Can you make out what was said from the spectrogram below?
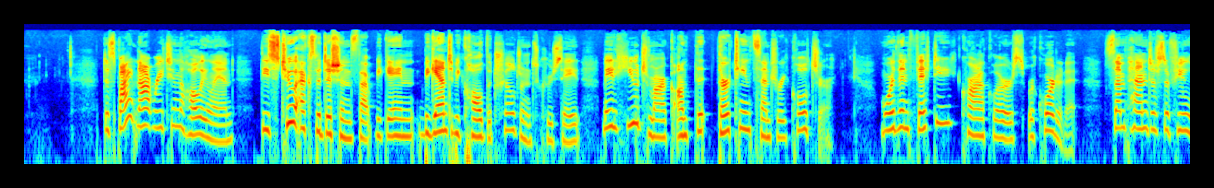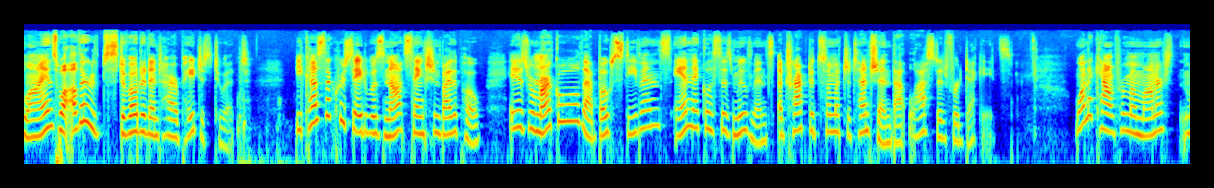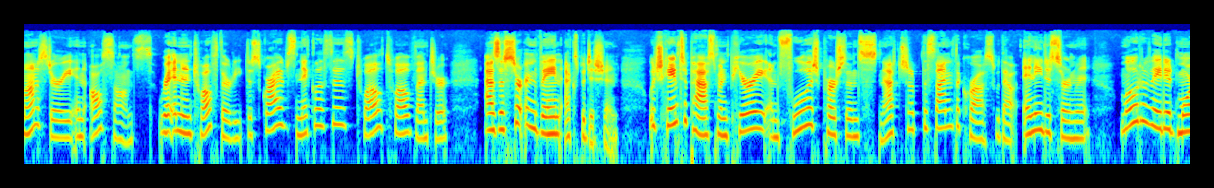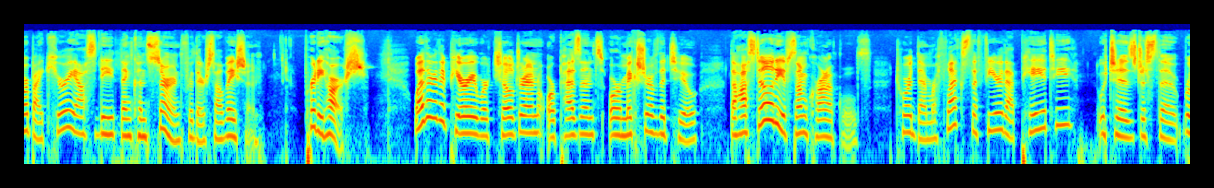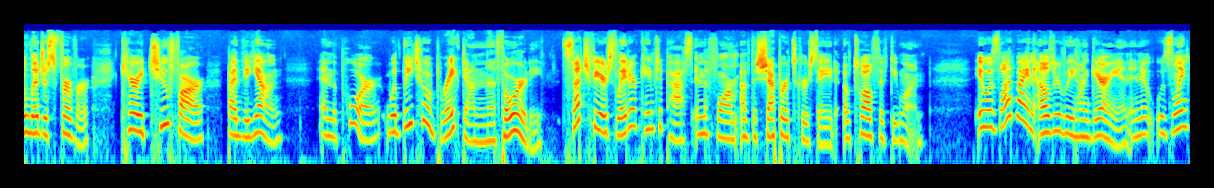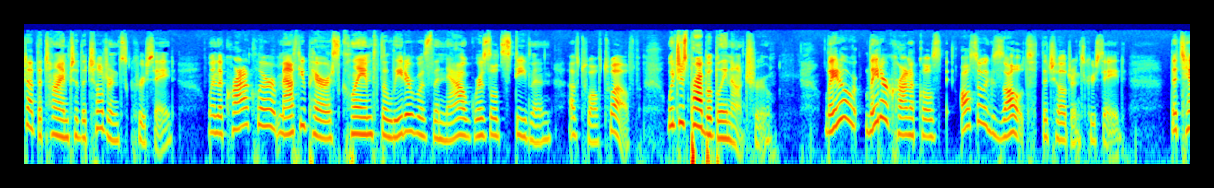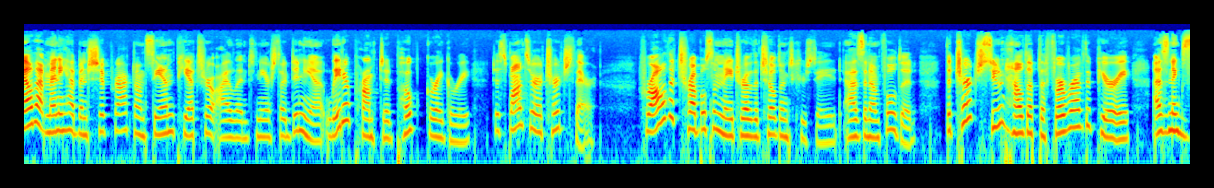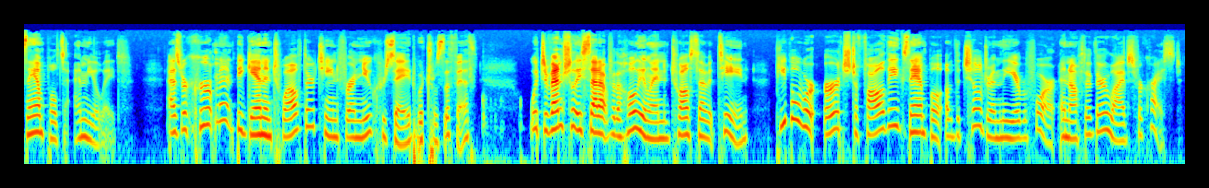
Despite not reaching the Holy Land, these two expeditions that began, began to be called the Children's Crusade made a huge mark on th- 13th century culture. More than 50 chroniclers recorded it, some penned just a few lines, while others devoted entire pages to it. Because the crusade was not sanctioned by the Pope, it is remarkable that both Stephen's and Nicholas's movements attracted so much attention that lasted for decades. One account from a monastery in Alsace, written in 1230, describes Nicholas's 1212 venture as a certain vain expedition, which came to pass when Pueri and foolish persons snatched up the sign of the cross without any discernment motivated more by curiosity than concern for their salvation. Pretty harsh. Whether the Pueri were children or peasants or a mixture of the two, the hostility of some chronicles toward them reflects the fear that piety, which is just the religious fervor, carried too far by the young and the poor, would lead to a breakdown in authority. Such fears later came to pass in the form of the Shepherd's Crusade of 1251. It was led by an elderly Hungarian, and it was linked at the time to the Children's Crusade, when the chronicler Matthew Paris claimed the leader was the now grizzled Stephen of 1212, which is probably not true. Later, later chronicles also exalt the Children's Crusade. The tale that many had been shipwrecked on San Pietro Island near Sardinia later prompted Pope Gregory to sponsor a church there. For all the troublesome nature of the Children's Crusade as it unfolded, the church soon held up the fervor of the Pueri as an example to emulate. As recruitment began in 1213 for a new crusade, which was the fifth, which eventually set out for the Holy Land in 1217, people were urged to follow the example of the children the year before and offer their lives for Christ.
